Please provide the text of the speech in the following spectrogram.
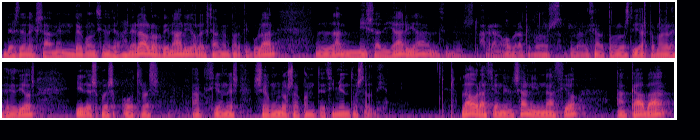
desde el examen de conciencia general, ordinario, el examen particular, la misa diaria, es, la gran obra que podemos realizar todos los días por la gracia de Dios, y después otras acciones según los acontecimientos del día. La oración en San Ignacio acaba,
